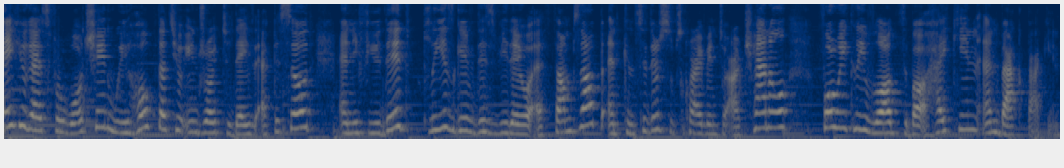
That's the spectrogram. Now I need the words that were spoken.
Thank you guys for watching. We hope that you enjoyed today's episode. And if you did, please give this video a thumbs up and consider subscribing to our channel for weekly vlogs about hiking and backpacking.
